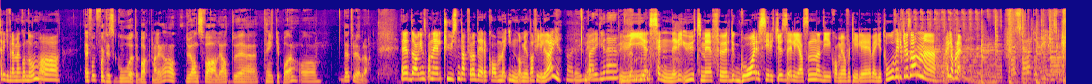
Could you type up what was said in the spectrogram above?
trekker frem en kondom? Og Jeg får faktisk gode tilbakemeldinger. At du er ansvarlig, at du er, tenker på det. Og det tror jeg er bra. Eh, Dagens panel, tusen takk for at dere kom innom Juntafil i dag. Bare hyggelig. Bare hyggelig, det. Vi sender de ut med Før du går, Sirkus Eliassen. De kommer jo for tidlig begge to, virker det som. Jeg er glad for det. Få svar på dine spørsmål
